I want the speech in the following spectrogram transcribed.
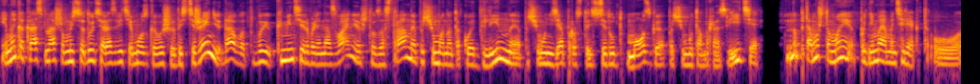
И мы как раз в нашем институте развития мозга высших достижений, да, вот вы комментировали название, что за странное, почему оно такое длинное, почему нельзя просто институт мозга, почему там развитие. Ну, потому что мы поднимаем интеллект у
